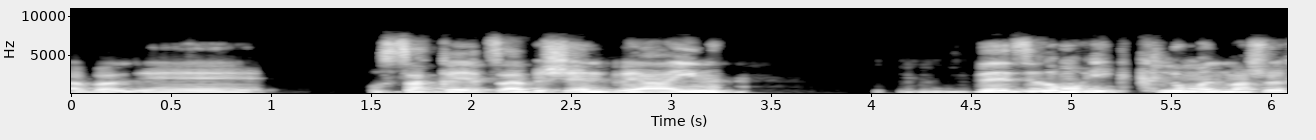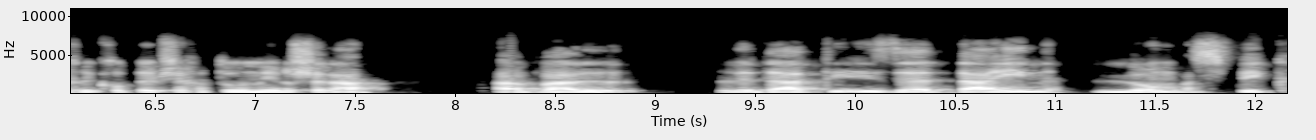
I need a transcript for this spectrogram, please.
אבל אה, אוסקה יצאה בשן ועין, וזה לא מועיד כלום על מה שהולך לקרות בהמשך הטורניר שלה, אבל לדעתי זה עדיין לא מספיק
